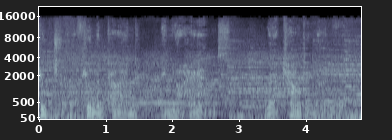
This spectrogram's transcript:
future of humankind in your hands. We're counting on you.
